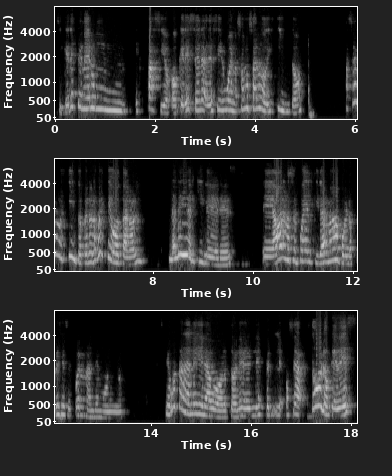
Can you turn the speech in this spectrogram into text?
Si querés tener un espacio o querés ser, decir, bueno, somos algo distinto, haz algo distinto, pero los ves que votaron la ley de alquileres. Eh, ahora no se puede alquilar nada porque los precios se fueron al demonio. Le votan la ley del aborto, o sea, todo lo que ves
